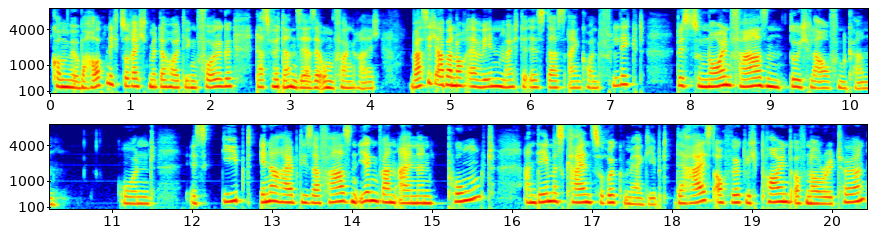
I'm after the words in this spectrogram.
kommen wir überhaupt nicht zurecht mit der heutigen Folge. Das wird dann sehr, sehr umfangreich. Was ich aber noch erwähnen möchte, ist, dass ein Konflikt bis zu neun Phasen durchlaufen kann. Und es gibt innerhalb dieser Phasen irgendwann einen Punkt, an dem es kein Zurück mehr gibt. Der heißt auch wirklich Point of No Return.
